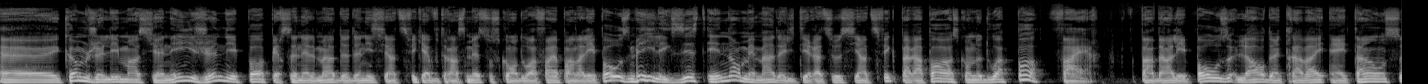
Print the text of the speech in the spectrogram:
Euh, comme je l'ai mentionné, je n'ai pas personnellement de données scientifiques à vous transmettre sur ce qu'on doit faire pendant les pauses, mais il existe énormément de littérature scientifique par rapport à ce qu'on ne doit pas faire pendant les pauses lors d'un travail intense,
